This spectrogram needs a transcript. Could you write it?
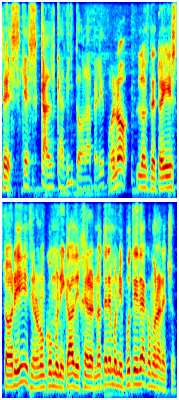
Sí. Es que es calcadito a la película. Bueno, los de Toy Story hicieron un comunicado, dijeron, no tenemos ni puta idea cómo lo han hecho.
